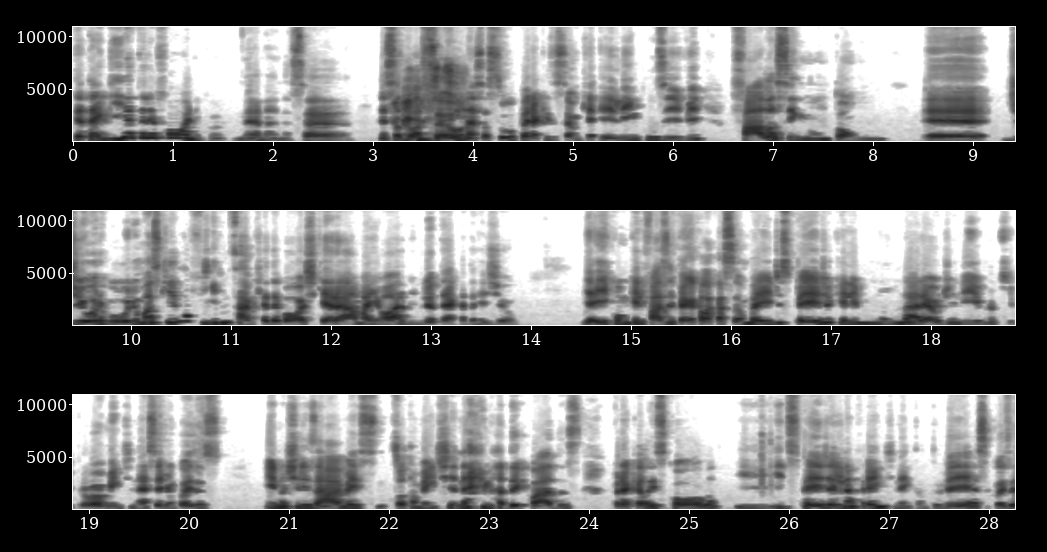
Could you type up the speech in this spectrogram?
Tem até guia telefônico, né? Nessa, nessa doação, nessa super aquisição. que Ele, inclusive, fala, assim, num tom é, de orgulho, mas que, no fim, a gente sabe que é deboche, que era a maior biblioteca da região. E aí, como que ele faz? Ele pega aquela caçamba e despeja aquele mundaréu de livro, que provavelmente, né, sejam coisas inutilizáveis, totalmente né, inadequadas para aquela escola e, e, despeja ali na frente, né? Então tu vê essa coisa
